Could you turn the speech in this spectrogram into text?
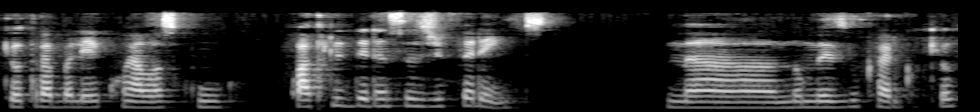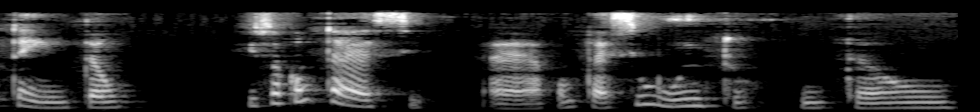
que eu trabalhei com elas com quatro lideranças diferentes na, no mesmo cargo que eu tenho. Então, isso acontece, é, acontece muito. Então,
